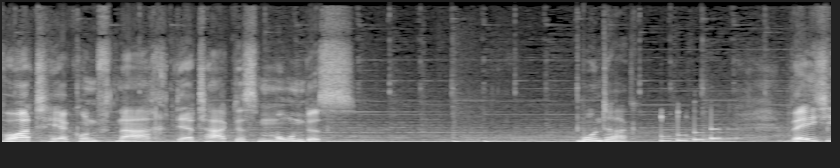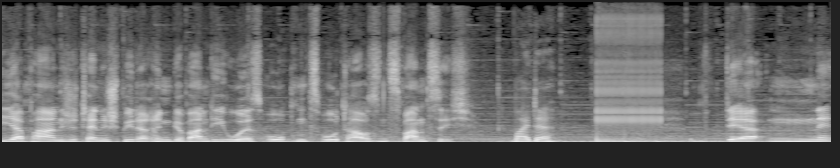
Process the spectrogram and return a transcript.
Wortherkunft nach der Tag des Mondes? Montag. Welche japanische Tennisspielerin gewann die US Open 2020? Weiter. Der, ne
